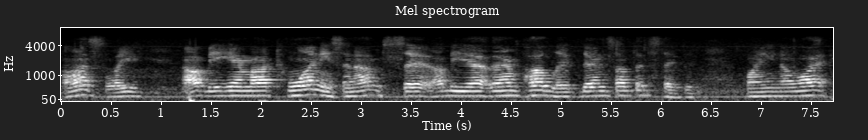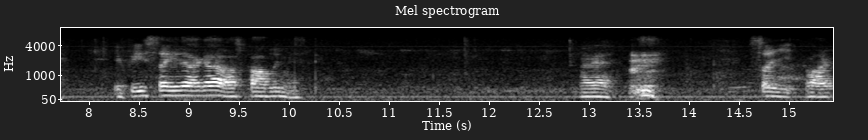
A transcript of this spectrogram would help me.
honestly, I'll be in my 20s and I'm set. I'll be out there in public doing something stupid. Well, you know what? If you see that guy, that's probably me. Okay. so, you, like,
